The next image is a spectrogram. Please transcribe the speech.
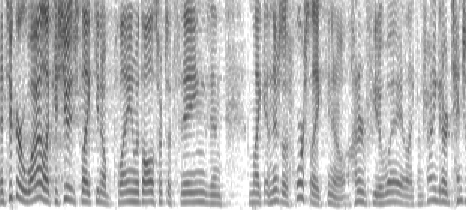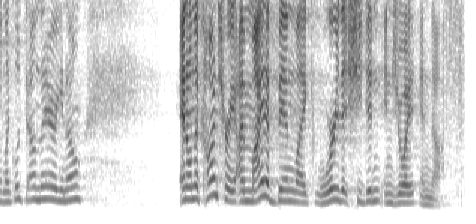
And it took her a while, like, cause she was just like, you know, playing with all sorts of things. And I'm like, and there's a horse like, you know, 100 feet away. Like, I'm trying to get her attention. Like, look down there, you know. And on the contrary, I might have been like worried that she didn't enjoy it enough.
